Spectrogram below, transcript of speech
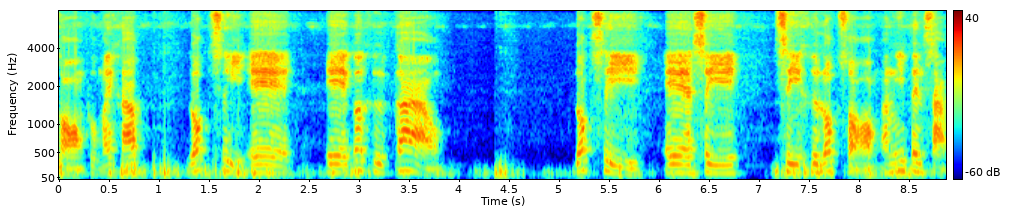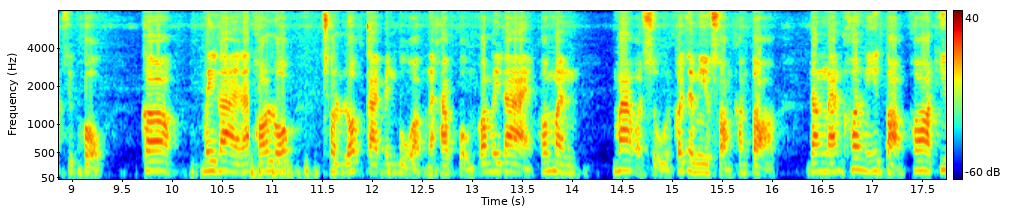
สองถูกไหมครับ ลบสี่ a a ก็คือ9ลบ4 a c c คือลบ2อันนี้เป็น36ก็ไม่ได้แล้วเพราะลบชนลบกลายเป็นบวกนะครับ ผมก็ไม่ได้ เพราะมันมากกว่าศูนย์ก็จะมีอยู่สองคำตอบ ดังนั้นข้อนี้ตอบข้อที่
